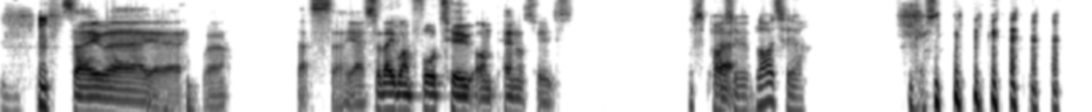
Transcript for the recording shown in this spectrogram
so uh, yeah, well, that's uh, yeah. So they won four two on penalties. I'm surprised Uh, you replied to you.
